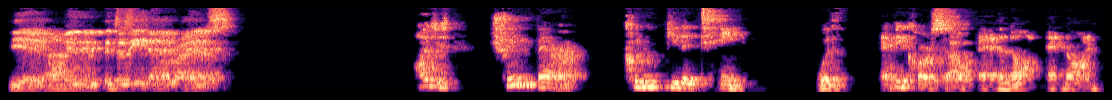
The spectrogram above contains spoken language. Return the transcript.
yeah. Um, I mean, it does he end up at Raiders? I just Trent Barrett couldn't get a team with Api Koroisau at the nine, at nine,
